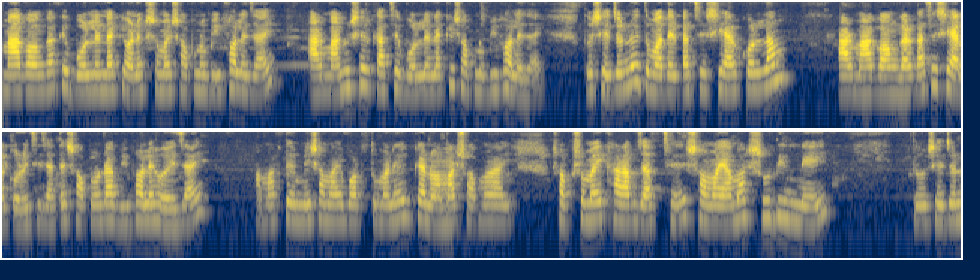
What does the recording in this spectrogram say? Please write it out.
মা গঙ্গাকে বললে নাকি অনেক সময় স্বপ্ন বিফলে যায়, আর মানুষের কাছে বললে নাকি স্বপ্ন বিফলে যায়। তো সেজন্যই তোমাদের কাছে শেয়ার করলাম, আর মা গঙ্গার কাছে শেয়ার করেছি, যাতে স্বপ্নটা বিফলে হয়ে যায়। আমার তো এমনি সময় বর্তমানে কেন? আমার সময় সব সময় খারাপ যাচ্ছে, সময় আমার সুদিন নেই। তো সেই জন্য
